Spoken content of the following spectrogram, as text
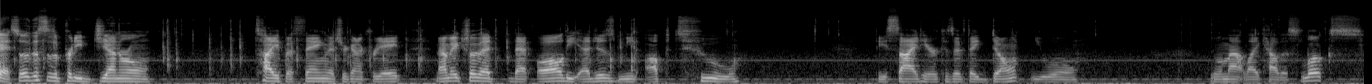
Okay, so this is a pretty general type of thing that you're going to create. Now make sure that, that all the edges meet up to the side here, because if they don't, you will, you will not like how this looks.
